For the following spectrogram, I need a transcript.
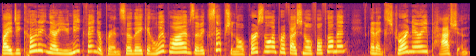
by decoding their unique fingerprints so they can live lives of exceptional personal and professional fulfillment and extraordinary passion.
